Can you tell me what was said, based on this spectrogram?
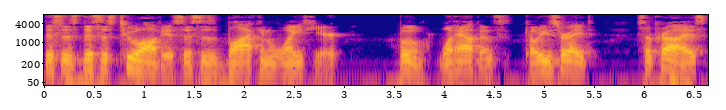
This is this is too obvious. This is black and white here." Boom. What happens? Cody's right. Surprise.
